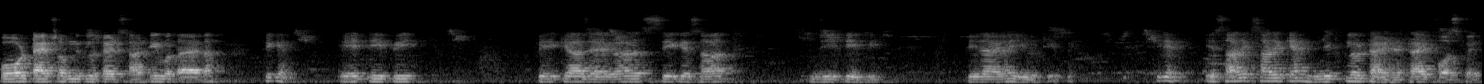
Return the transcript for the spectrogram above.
four types of nucleotide starting बताया था। ठीक है? ए टी पी फिर क्या आ जाएगा? सी के साथ जी टी पी फिर आएगा यू टी पी ठीक है? ये सारे सारे क्या है? न्यूक्लियोटाइड है ट्राइफॉस्फेट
